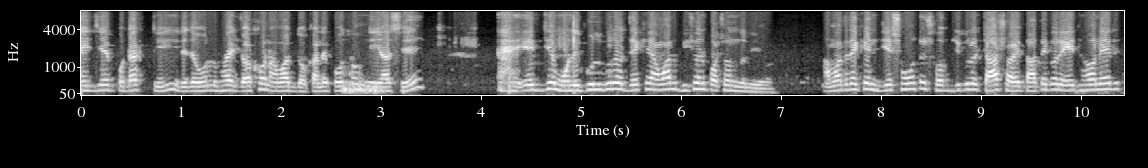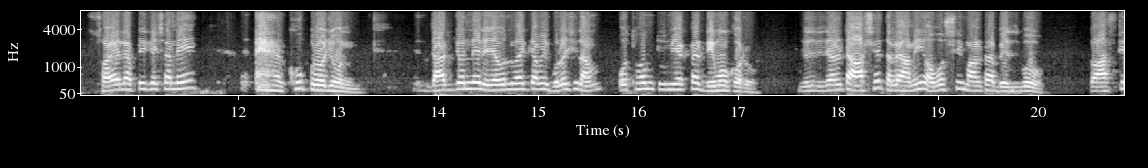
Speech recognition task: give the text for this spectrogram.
এই যে প্রোডাক্টটি রেজাউল ভাই যখন আমার দোকানে প্রথম নিয়ে আসে, এর যে মলিকুলগুলো দেখে আমার ভীষণ পছন্দনীয়। আমাদের এখানে যে সমস্ত সবজিগুলো চাষ হয়, তাতে করে এই ধরনের সয়েল অ্যাপ্লিকেশনে খুব প্রয়োজন। যার জন্য রেজাউল ভাইকে আমি বলেছিলাম, প্রথম তুমি একটা ডেমো করো। যদি রেজাল্টটা আসে, তাহলে আমি অবশ্যই মালটা বেচবো। তো আজকে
